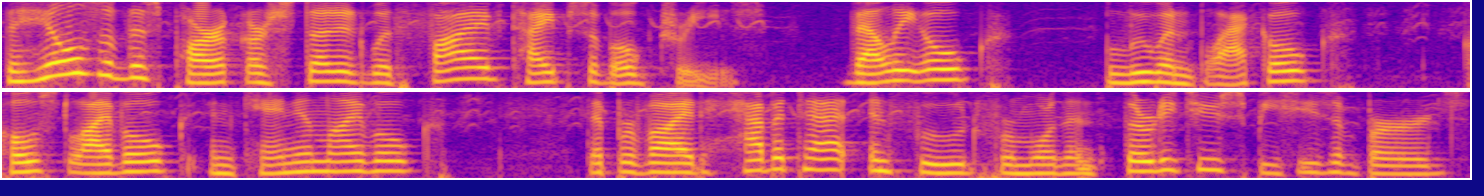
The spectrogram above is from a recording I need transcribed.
The hills of this park are studded with five types of oak trees valley oak, blue and black oak, coast live oak, and canyon live oak that provide habitat and food for more than 32 species of birds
